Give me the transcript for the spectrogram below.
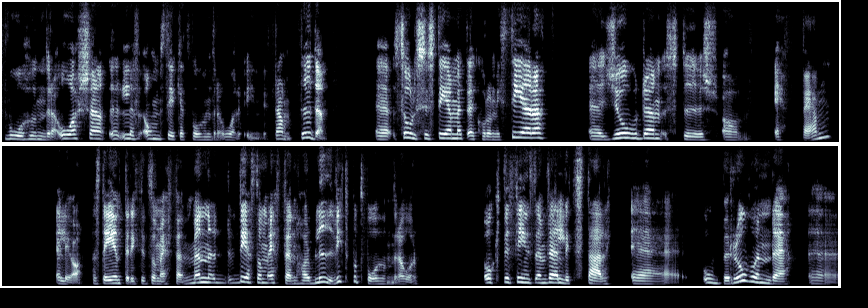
200 år sedan, eller om cirka 200 år in i framtiden. Eh, solsystemet är koloniserat, eh, jorden styrs av FN. Eller ja, fast det är inte riktigt som FN, men det som FN har blivit på 200 år. Och det finns en väldigt stark eh, oberoende eh,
